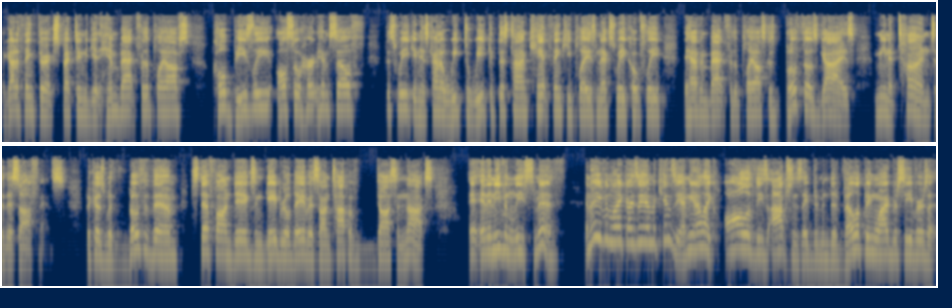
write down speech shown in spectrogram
I got to think they're expecting to get him back for the playoffs. Cole Beasley also hurt himself this week and is kind of week to week at this time. Can't think he plays next week. Hopefully, they have him back for the playoffs because both those guys mean a ton to this offense. Because with both of them, Stefon Diggs and Gabriel Davis on top of Dawson Knox, and, and then even Lee Smith, And I even like Isaiah McKenzie. I mean, I like all of these options. They've been developing wide receivers uh,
